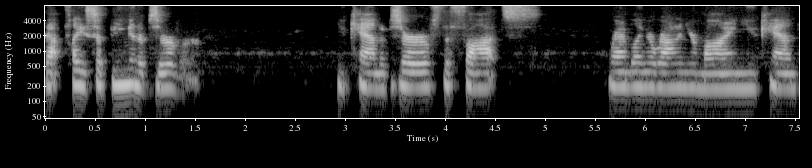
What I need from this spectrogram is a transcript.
that place of being an observer. You can observe the thoughts rambling around in your mind. You can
